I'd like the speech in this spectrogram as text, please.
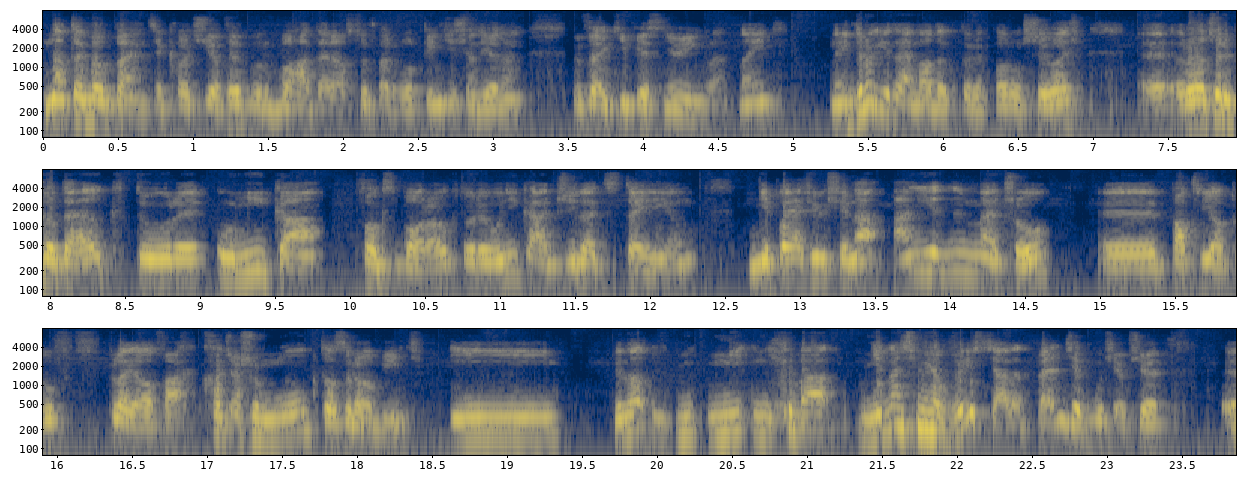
na tego będzie, jak chodzi o wybór bohatera Super Bowl 51 w ekipie z New England. No i, no i drugi temat, o którym poruszyłeś, e, Roger Goodell, który unika Foxborough, który unika Gillette Stadium, nie pojawił się na ani jednym meczu e, Patriotów w playoffach, chociaż mógł to zrobić i no, chyba nie będzie miał wyjścia, ale będzie musiał się e,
